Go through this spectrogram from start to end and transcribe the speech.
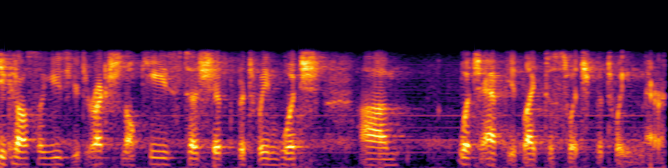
you can also use your directional keys to shift between which um, which app you'd like to switch between there.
